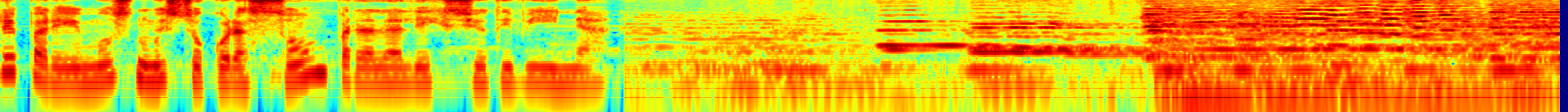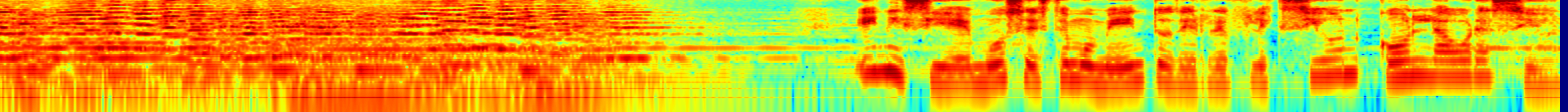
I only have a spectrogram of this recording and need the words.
Preparemos nuestro corazón para la lección divina. Iniciemos este momento de reflexión con la oración.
